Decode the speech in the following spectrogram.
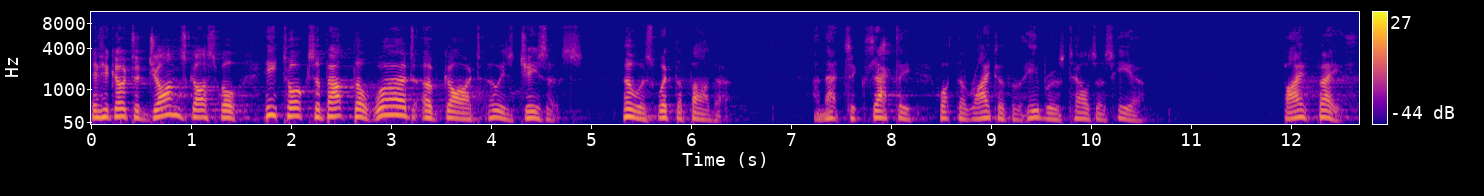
If you go to John's Gospel, he talks about the Word of God, who is Jesus, who was with the Father. And that's exactly what the writer of the Hebrews tells us here. By faith,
